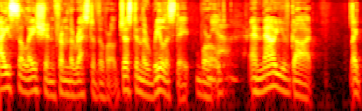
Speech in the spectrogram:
isolation from the rest of the world, just in the real estate world. Yeah. And now you've got like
